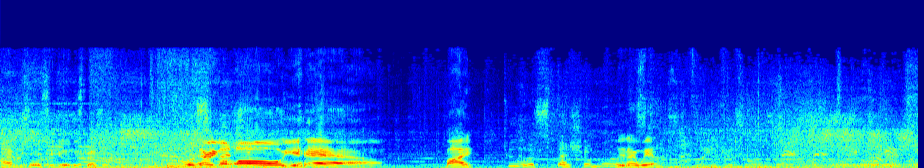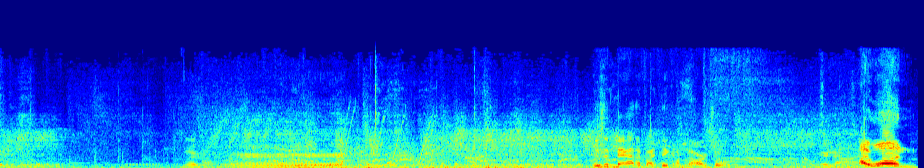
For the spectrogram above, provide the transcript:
I'm supposed to be doing the special. Do a There we go. Oh yeah. Bye two special move. Did I win? I go. Is it bad if I think I'm Naruto? You're not. I won!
